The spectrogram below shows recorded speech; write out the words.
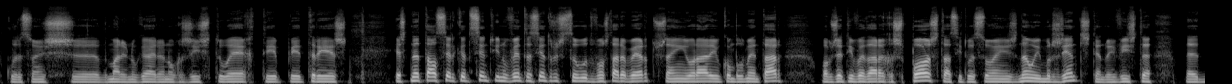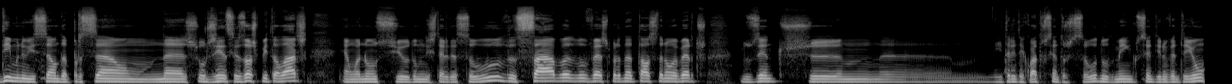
Declarações eh, de Mário Nogueira no registro RTP3. Este Natal, cerca de 190 centros de saúde vão estar abertos em horário complementar. O objetivo é dar resposta a situações não emergentes, tendo em vista a diminuição da pressão nas urgências hospitalares. É um anúncio do Ministério da Saúde. Sábado, véspera de Natal, estarão abertos 234 eh, centros de saúde. No domingo, 191. Eh,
